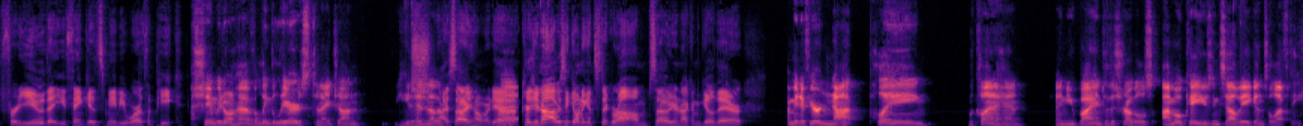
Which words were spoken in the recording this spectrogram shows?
for you that you think is maybe worth a peek? Shame we don't have Langeliers tonight, Jon. You could hit another. I saw you, Homer. Yeah, because uh, you're not obviously going against Degrom, so you're not going to go there. I mean, if you're not playing McClanahan, and you buy into the struggles, I'm okay using Salvy against a lefty.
